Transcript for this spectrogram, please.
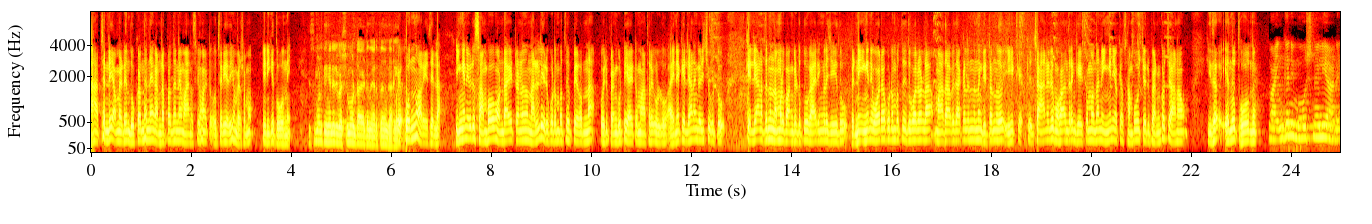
ആ അച്ഛന്റെയും അമ്മയുടെയും ദുഃഖം തന്നെ കണ്ടപ്പോൾ തന്നെ മാനസികമായിട്ട് ഒത്തിരിയധികം വിഷമം എനിക്ക് തോന്നി. ഇസ്മോൾക്ക് ഇങ്ങനെ ഒരു വിഷമം ഉണ്ടായിട്ട് നേരത്തെ നിങ്ങൾക്ക് ഒന്നും അറിയത്തില്ല. ഇങ്ങനെ ഒരു സംഭവം ഉണ്ടായിട്ടാണ് നല്ലൊരു കുടുംബത്തിൽ പിറന്ന ഒരു പെൺകുട്ടിയായിട്ട് മാത്രമേ ഉള്ളൂ. അതിനെ കല്യാണം കഴിച്ചു വിട്ടു. കല്യാണത്തിന് നമ്മൾ പങ്കെടുത്തു കാര്യങ്ങൾ ചെയ്തു. പിന്നെ ഇങ്ങനെ ഓരോ കുടുംബത്തിൽ ഇതുപോലുള്ള മാതാപിതാക്കളിൽ നിന്നും കിട്ടുന്നത് ഈ ചാനൽ മുഖാന്തരം കേൾക്കുമ്പോൾ തന്നെ ഇങ്ങനെയൊക്കെ സംഭവിച്ച ഒരു പെൺകൊച്ചാണോ ഇത് എന്ന് തോന്നും. ഭയങ്കര ഇമോഷണലി ആണ്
